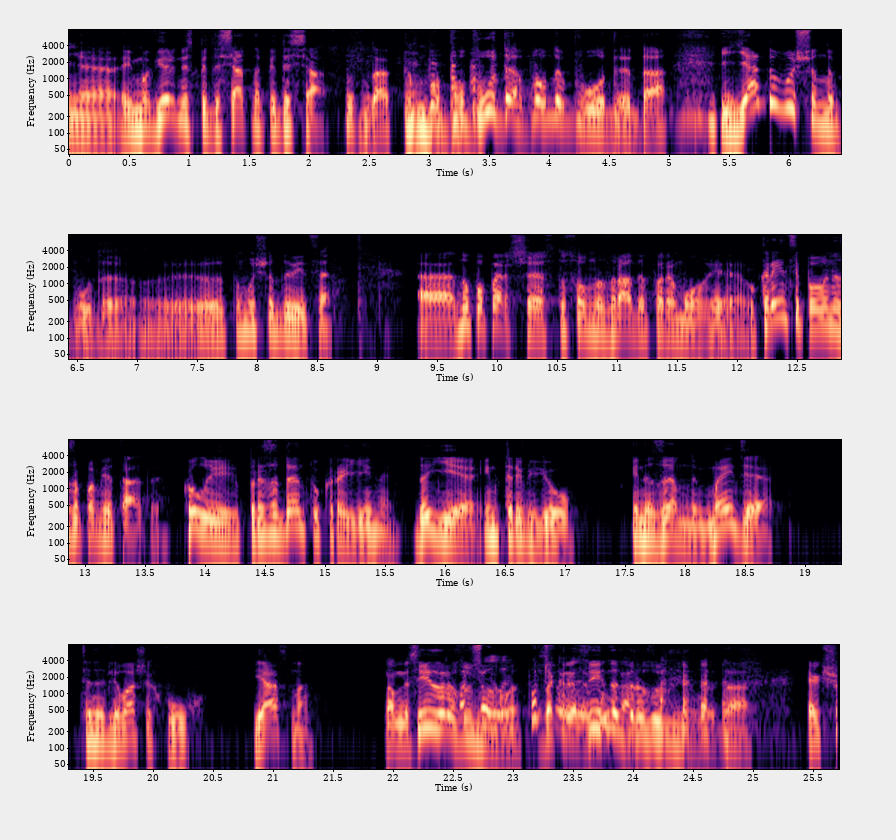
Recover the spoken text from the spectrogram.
Е, Ймовірність 50 на 50. Да? Бо буде або не буде. Да? Я думаю, що не буде. Е, Тому що дивіться. Ну, по-перше, стосовно зради перемоги, українці повинні запам'ятати, коли президент України дає інтерв'ю іноземним медіа, це не для ваших вух. Ясно? Нам не Всі зрозуміли. Почули, почули. Закрили Всі не зрозуміли. Да. Якщо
